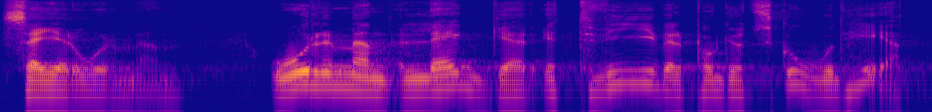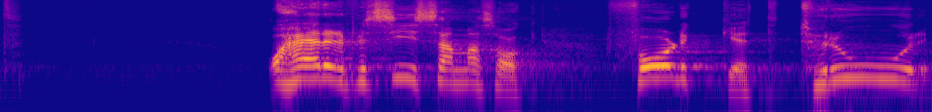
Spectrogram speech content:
Säger ormen. Ormen lägger ett tvivel på Guds godhet. Och här är det precis samma sak. Folket tror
